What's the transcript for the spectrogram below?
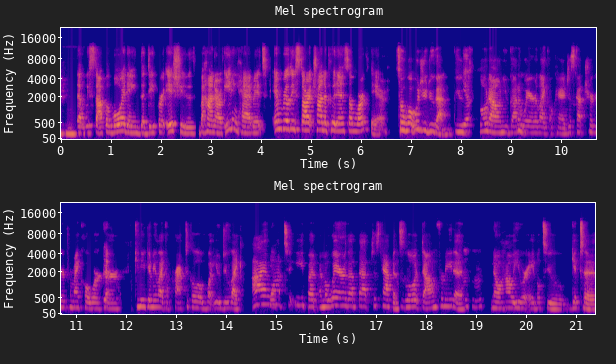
mm-hmm. that we stop avoiding the deeper issues behind our eating habits and really start trying to put in some work there. So what would you do then? You yep. slow down, you got mm. aware like, okay, I just got triggered from my coworker. Yep can you give me like a practical of what you do like i yeah. want to eat but i'm aware that that just happened mm-hmm. slow it down for me to mm-hmm. know how you were able to get to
